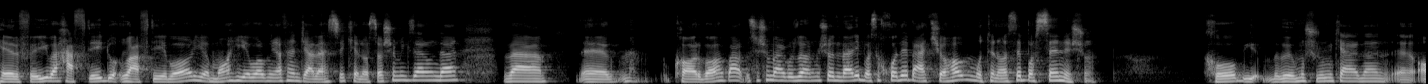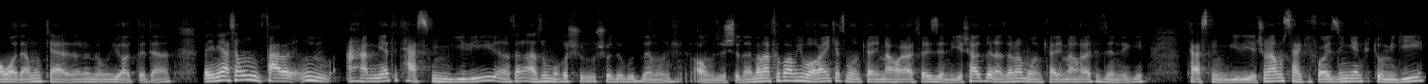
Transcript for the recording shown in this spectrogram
حرفه‌ای و هفته دو هفته بار یا ماهی یه بار می‌رفتن جلسه کلاساشو میگذروندن و کارگاه واسهشون برگزار می‌شد ولی واسه خود بچه ها متناسب با سنشون. خب بهمون شروع می‌کردن آمادهمون کردن رو بهمون یاد بدن. و یعنی اصلا اون, فرا... اون اهمیت تصمیم گیری به نظر از اون موقع شروع شده بود بهمون آموزش دادن. و من فکر کنم که واقعا یکی از مهمترین مهارت های زندگی شاید به نظر من مهمترین مهارت زندگی تصمیم گیریه چون همون sacrificing هم که تو میگی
